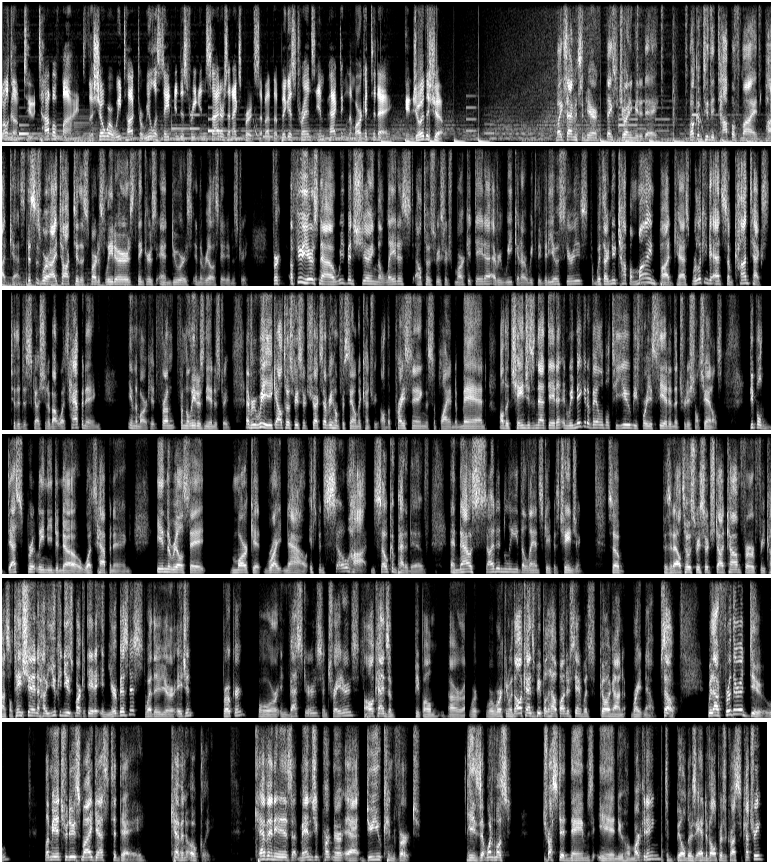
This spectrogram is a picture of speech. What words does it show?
Welcome to Top of Mind, the show where we talk to real estate industry insiders and experts about the biggest trends impacting the market today. Enjoy the show. Mike Simonsen here. Thanks for joining me today. Welcome to the Top of Mind podcast. This is where I talk to the smartest leaders, thinkers, and doers in the real estate industry. For a few years now, we've been sharing the latest Altos Research market data every week in our weekly video series. With our new Top of mm-hmm. Mind podcast, we're looking to add some context to the discussion about what's happening in the market from, from the leaders in the industry. Every week, Altos Research tracks every home for sale in the country, all the pricing, the supply and demand, all the changes in that data, and we make it available to you before you see it in the traditional channels. People desperately need to know what's happening in the real estate market right now. It's been so hot and so competitive. And now suddenly the landscape is changing. So visit altosresearch.com for free consultation, how you can use market data in your business, whether you're agent, broker, or investors and traders. All kinds of people are, we're, we're working with all kinds of people to help understand what's going on right now. So without further ado, let me introduce my guest today, Kevin Oakley. Kevin is a managing partner at Do You Convert? He's one of the most trusted names in new home marketing to builders and developers across the country.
